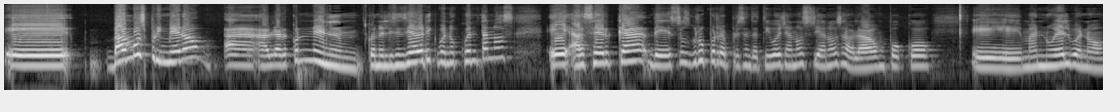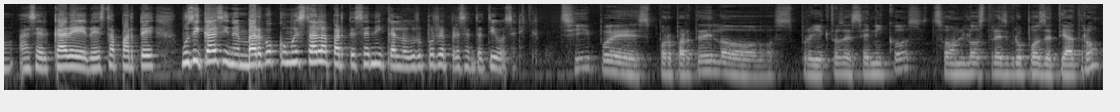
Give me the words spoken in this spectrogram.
Eh, vamos primero a hablar con el, con el licenciado Eric. Bueno, cuéntanos eh, acerca de estos grupos representativos. Ya nos, ya nos hablaba un poco eh, Manuel, bueno, acerca de, esta parte musical. Sin embargo, ¿cómo está la parte escénica en los grupos representativos, Eric? Sí, pues por parte de los proyectos escénicos son los tres grupos de teatro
